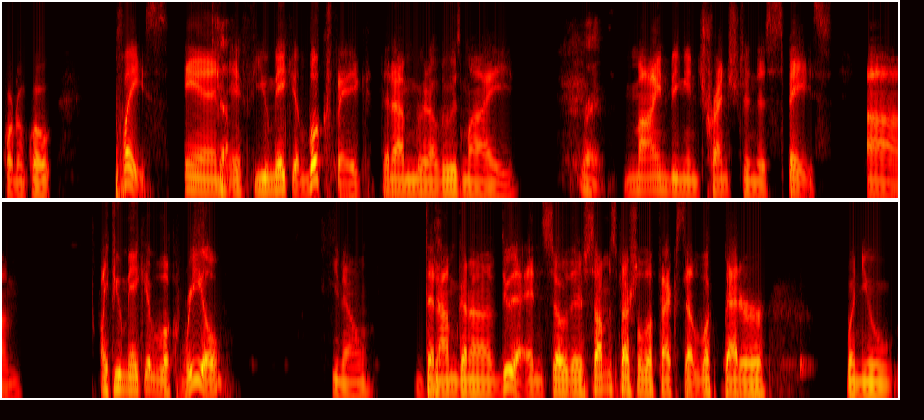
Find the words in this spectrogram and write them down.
quote unquote place. And Yeah. if you make it look fake, then I'm gonna lose my Right. mind being entrenched in this space. Um, if you make it look real, you know, then Yeah. I'm gonna do that. And so there's some special effects that look better when you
